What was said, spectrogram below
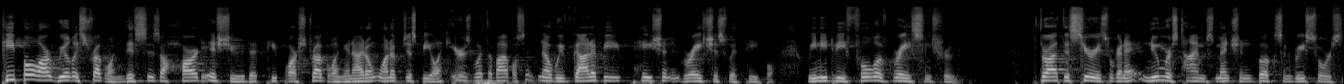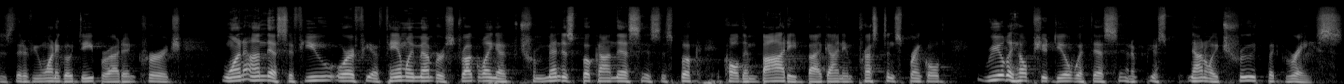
People are really struggling. This is a hard issue that people are struggling. And I don't want to just be like, here's what the Bible says. No, we've got to be patient and gracious with people. We need to be full of grace and truth. Throughout this series, we're going to numerous times mention books and resources that if you want to go deeper, I'd encourage. One on this, if you or if you a family member struggling, a tremendous book on this is this book called Embodied by a guy named Preston Sprinkle. Really helps you deal with this and just not only truth, but grace.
